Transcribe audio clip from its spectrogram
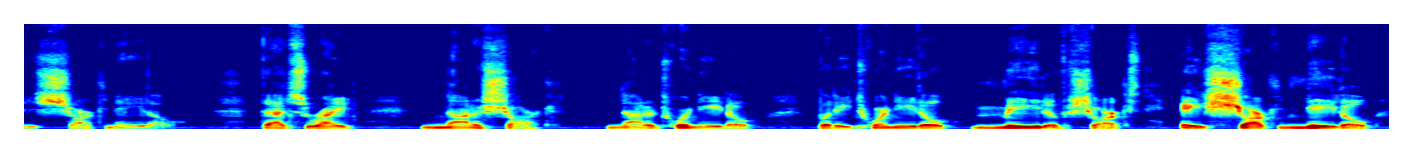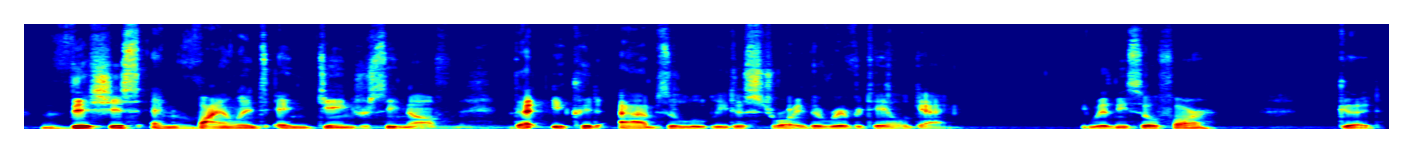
is Sharknado. That's right, not a shark, not a tornado, but a tornado made of sharks. A Sharknado, vicious and violent and dangerous enough that it could absolutely destroy the Riverdale gang. You with me so far? Good,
